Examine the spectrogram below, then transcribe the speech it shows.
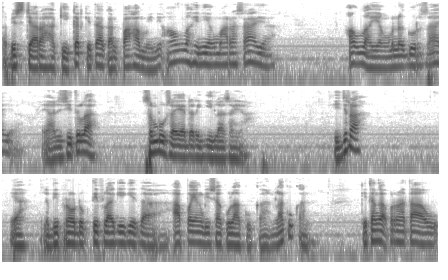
Tapi secara hakikat kita akan paham ini Allah ini yang marah saya. Allah yang menegur saya ya di situlah sembuh saya dari gila saya. Hijrah. Ya lebih produktif lagi kita. Apa yang bisa kulakukan? Lakukan. Kita nggak pernah tahu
